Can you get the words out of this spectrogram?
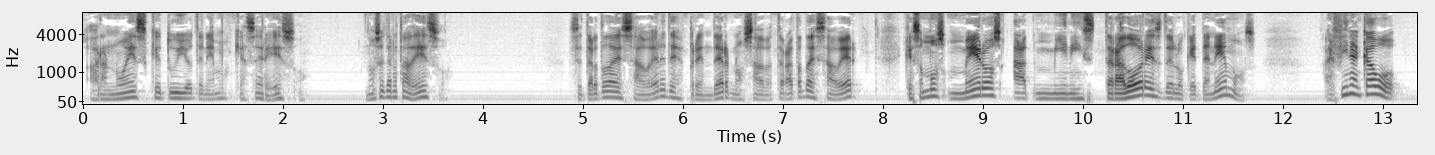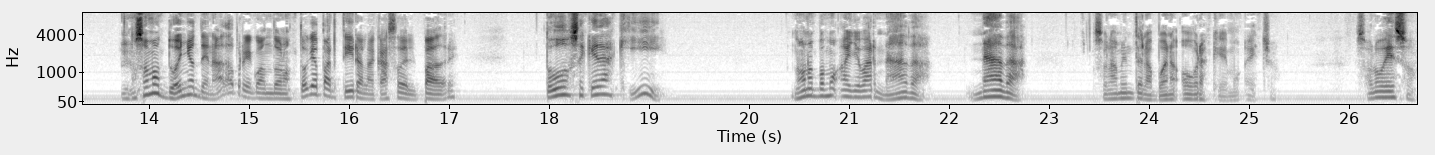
Ahora no es que tú y yo tenemos que hacer eso. No se trata de eso. Se trata de saber desprendernos, se trata de saber que somos meros administradores de lo que tenemos. Al fin y al cabo, no somos dueños de nada, porque cuando nos toque partir a la casa del Padre, todo se queda aquí. No nos vamos a llevar nada, nada. Solamente las buenas obras que hemos hecho. Solo eso.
